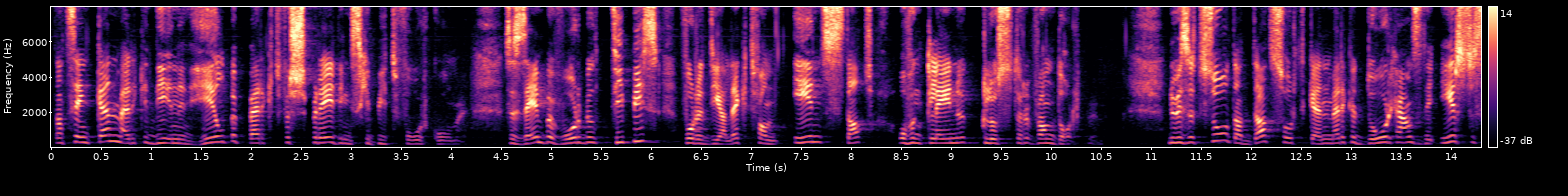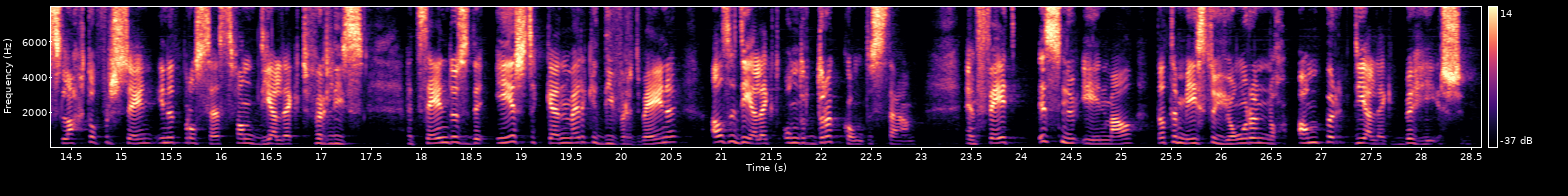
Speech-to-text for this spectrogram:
Dat zijn kenmerken die in een heel beperkt verspreidingsgebied voorkomen. Ze zijn bijvoorbeeld typisch voor het dialect van één stad of een kleine cluster van dorpen. Nu is het zo dat dat soort kenmerken doorgaans de eerste slachtoffers zijn in het proces van dialectverlies. Het zijn dus de eerste kenmerken die verdwijnen als het dialect onder druk komt te staan. In feite is nu eenmaal dat de meeste jongeren nog amper dialect beheersen.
